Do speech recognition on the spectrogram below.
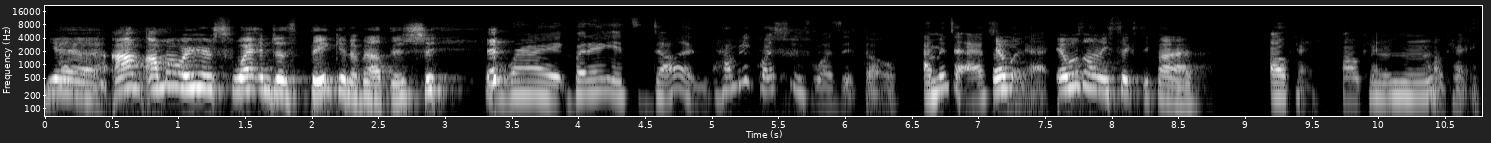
yeah. I'm I'm over here sweating just thinking about this shit right. But hey, it's done. How many questions was it though? I meant to ask it, you that. It was only 65. Okay. Okay. Mm-hmm. Okay.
